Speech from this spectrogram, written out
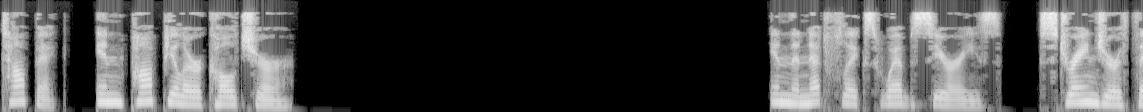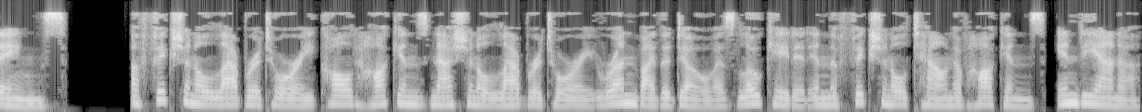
Topic. In popular culture In the Netflix web series, Stranger Things, a fictional laboratory called Hawkins National Laboratory run by the Doe is located in the fictional town of Hawkins, Indiana.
